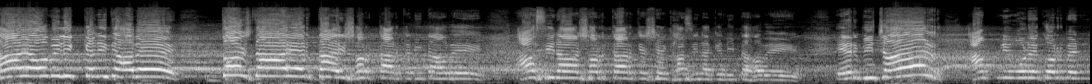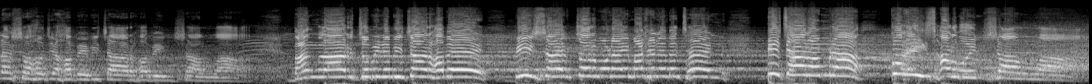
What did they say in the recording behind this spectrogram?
দায় আওয়ামী লীগকে নিতে হবে, দশ দায়ের দায় সরকারকে নিতে হবে। হাসিনা সরকারকে শেখ হাসিনাকে নিতে হবে। এর বিচার আপনি মনে করবেন না, সহজে হবে, বিচার হবে ইনশাআল্লাহ। বাংলার জমিনে বিচার হবে। পীর সাহেব চরমনাই মাঠে নেমেছেন। বিচার আমরা করেই ছাড়বো ইনশাআল্লাহ।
